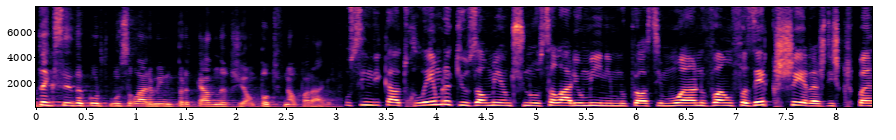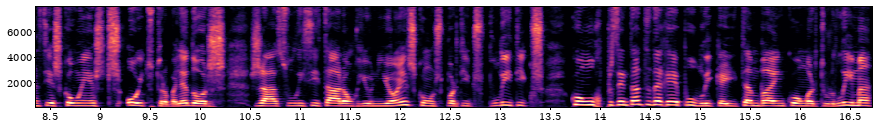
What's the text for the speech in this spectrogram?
tem que ser de acordo com o salário mínimo praticado na região. Ponto final parágrafo. O sindicato relembra que os aumentos no salário mínimo no próximo ano vão fazer crescer as discrepâncias com estes oito trabalhadores. Já solicitaram reuniões com os partidos políticos, com o representante da República e também com Artur Lima,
